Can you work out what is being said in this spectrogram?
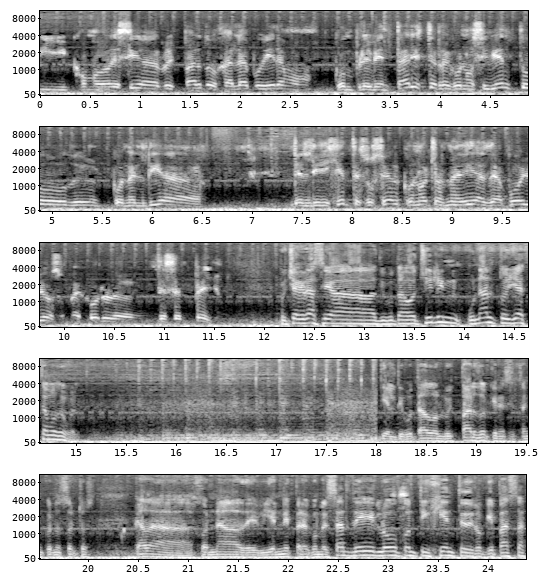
y como decía Ruiz Pardo, ojalá pudiéramos complementar este reconocimiento con el Día del Dirigente Social con otras medidas de apoyo a su mejor eh, desempeño. Muchas gracias, diputado Chilin. Un alto, ya estamos de vuelta y el diputado Luis Pardo, quienes están con nosotros cada jornada de viernes para conversar de lo contingente, de lo que pasa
